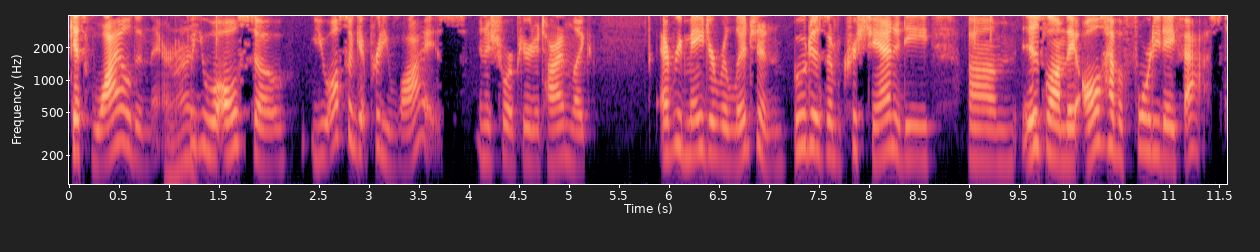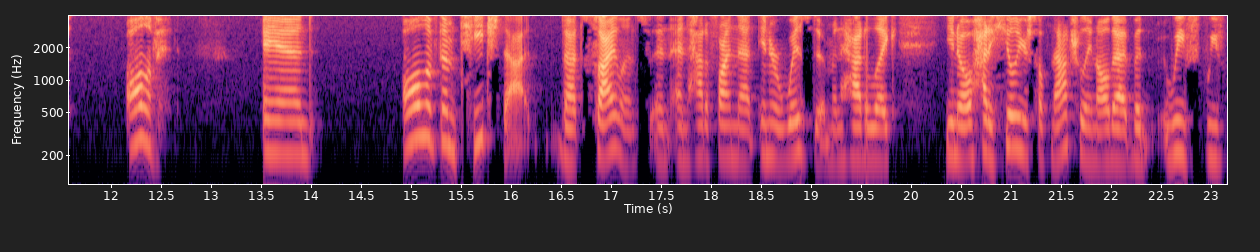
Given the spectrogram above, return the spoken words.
gets wild in there. Right. But you will also you also get pretty wise in a short period of time. Like every major religion, Buddhism, Christianity, um, Islam, they all have a 40 day fast, all of it, and all of them teach that that silence and and how to find that inner wisdom and how to like you know how to heal yourself naturally and all that. But we've we've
